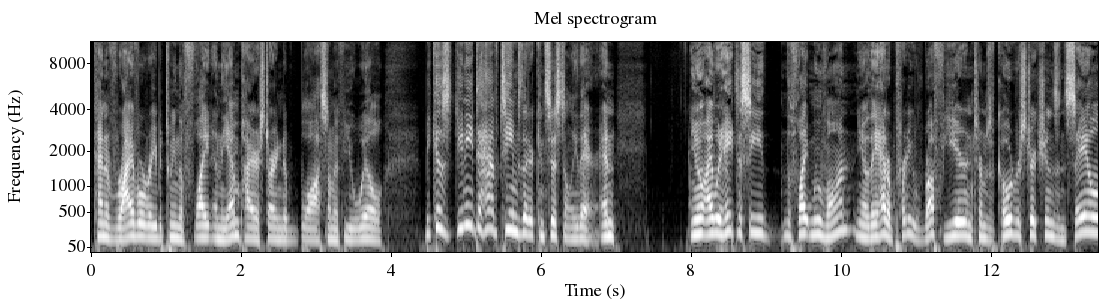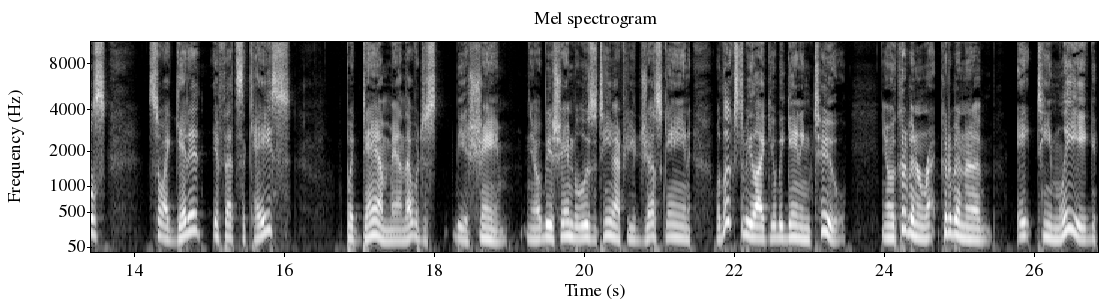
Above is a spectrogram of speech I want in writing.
kind of rivalry between the Flight and the Empire starting to blossom, if you will, because you need to have teams that are consistently there. And you know, I would hate to see the flight move on. You know, they had a pretty rough year in terms of COVID restrictions and sales. So I get it if that's the case. But damn, man, that would just be a shame. You know, it'd be a shame to lose a team after you just gain what looks to be like you'll be gaining two. You know, it could have been a could have been a eight team league,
